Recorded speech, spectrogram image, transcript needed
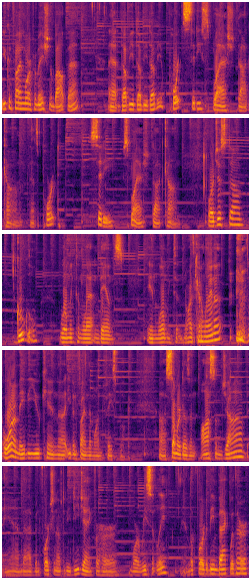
you can find more information about that at www.portcitysplash.com. That's portcitysplash.com. Or just uh, Google Wilmington Latin Dance in Wilmington, North Carolina, or maybe you can uh, even find them on Facebook. Uh, Summer does an awesome job, and I've been fortunate enough to be DJing for her more recently, and look forward to being back with her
